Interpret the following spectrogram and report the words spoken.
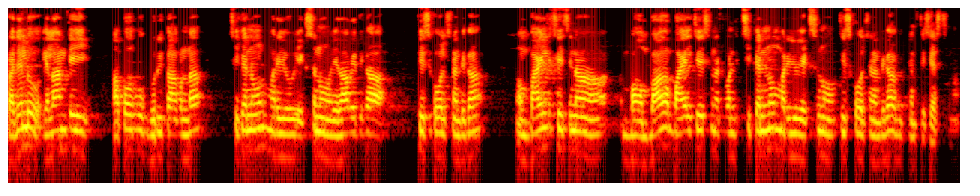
ప్రజలు ఎలాంటి అపోహకు గురి కాకుండా చికెన్ మరియు ఎగ్స్ను యథావిధిగా తీసుకోవాల్సినదిగా బాయిల్ చేసిన బాగా బాయిల్ చేసినటువంటి చికెన్ను మరియు ఎగ్స్ను తీసుకోవాల్సినదిగా విజ్ఞప్తి చేస్తున్నాం.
